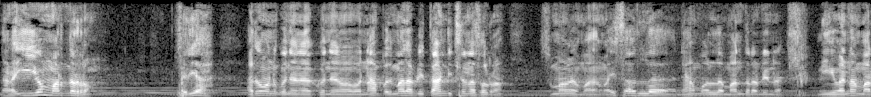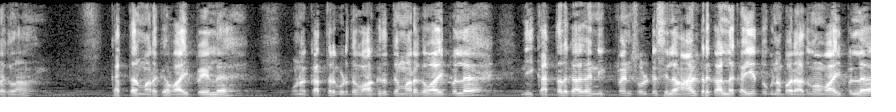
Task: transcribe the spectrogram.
நிறைய மறந்துடுறோம். சரியா? அதுவும் உனக்கு கொஞ்சம் கொஞ்சம் நாற்பது மேலே அப்படி தாண்டிச்சுன்னா சொல்கிறான் சும்மாவே ம- இல்லை ஞாபகம் இல்லை மறந்துடும் அப்படின்னு நீ வேணால் மறக்கலாம். கத்தர் மறக்க வாய்ப்பே இல்லை. உனக்கு கத்தர் கொடுத்த வாக்குத்தத்தை மறக்க வாய்ப்பு இல்லை. நீ கத்தருக்காக நிற்பேன்னு சொல்லிட்டு சில ஆல்டர் காலில் கையை தூக்கின பாரு அதுவும் வாய்ப்பு இல்லை.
